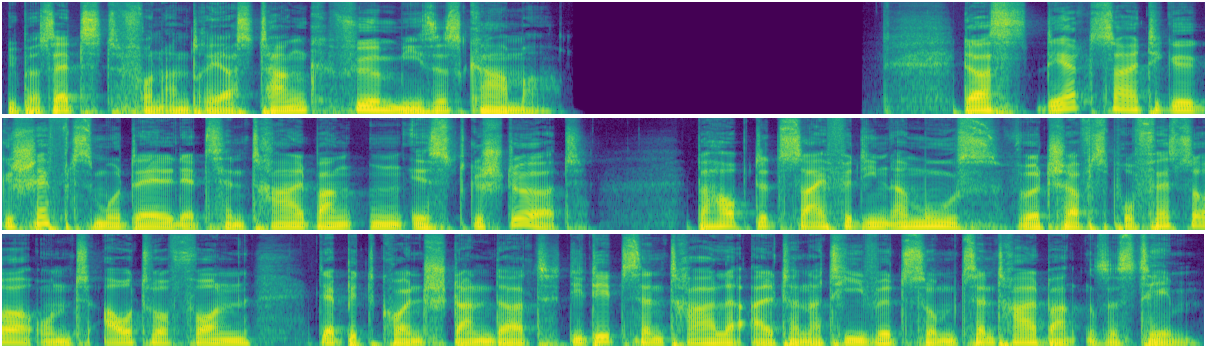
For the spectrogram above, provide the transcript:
Übersetzt von Andreas Tank für Mises Karma. Das derzeitige Geschäftsmodell der Zentralbanken ist gestört behauptet Saifeddin Amus, Wirtschaftsprofessor und Autor von Der Bitcoin-Standard, die dezentrale Alternative zum Zentralbankensystem.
